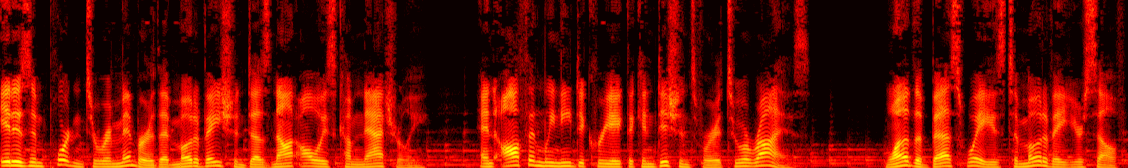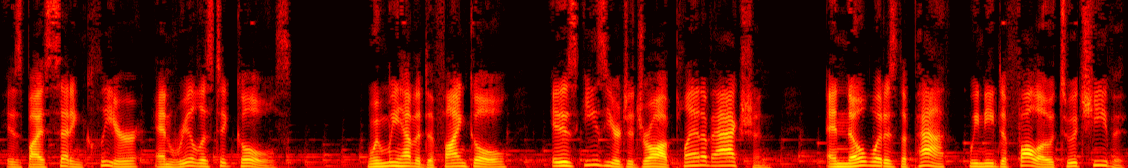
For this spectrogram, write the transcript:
It is important to remember that motivation does not always come naturally, and often we need to create the conditions for it to arise. One of the best ways to motivate yourself is by setting clear and realistic goals. When we have a defined goal, it is easier to draw a plan of action and know what is the path we need to follow to achieve it.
